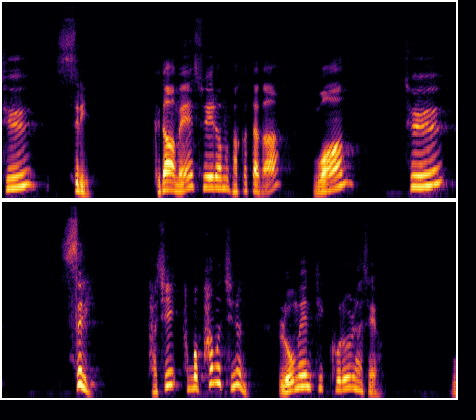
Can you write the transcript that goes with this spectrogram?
2, 3. 그 다음에 스웨이를 한번 바꿨다가 1, 2, 3. 다시 한번 파묻히는 로맨티코를 하세요. 1,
